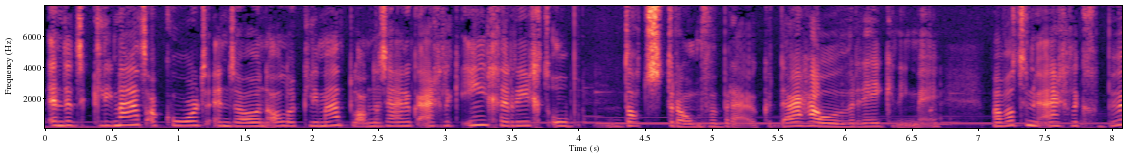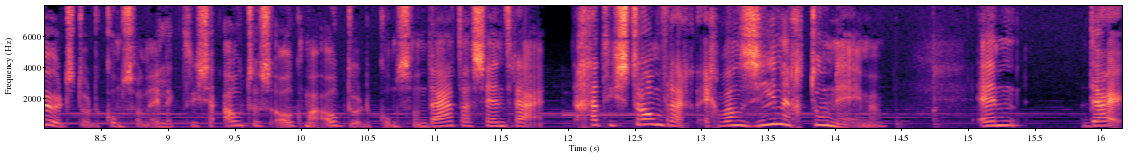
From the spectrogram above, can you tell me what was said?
En het klimaatakkoord en zo en alle klimaatplannen zijn ook eigenlijk ingericht op dat stroomverbruik. Daar houden we rekening mee. Maar wat er nu eigenlijk gebeurt door de komst van elektrische auto's ook, maar ook door de komst van datacentra, gaat die stroomvraag echt waanzinnig toenemen. En daar,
